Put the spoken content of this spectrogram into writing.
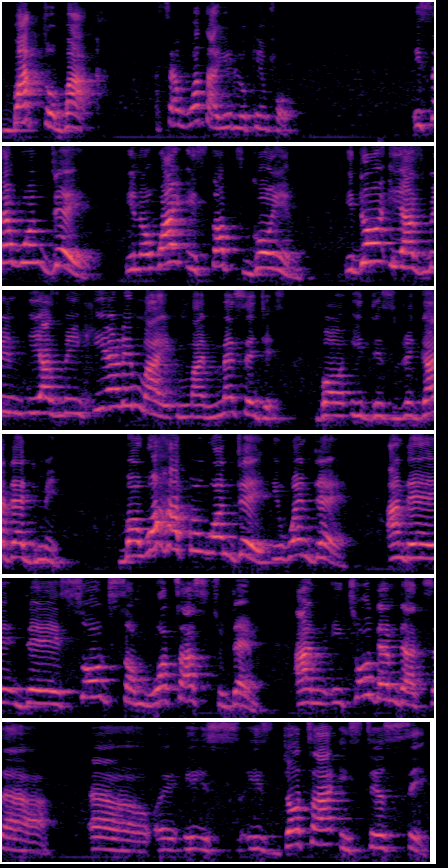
back to back. I said, What are you looking for? He said one day, you know, why he stopped going. He don't he has been he has been hearing my my messages, but he disregarded me. But what happened one day? He went there and they they sold some waters to them, and he told them that uh, uh, his his daughter is still sick,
